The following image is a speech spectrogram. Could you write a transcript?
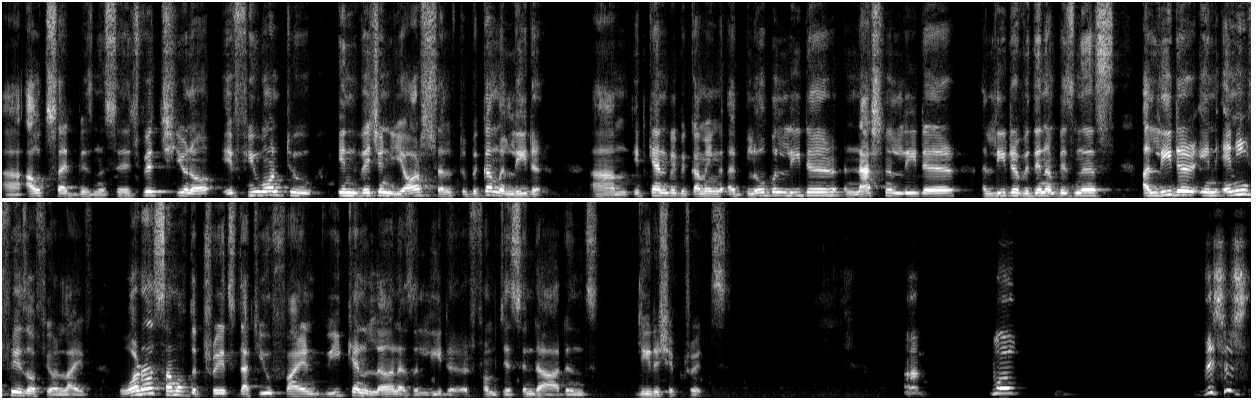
uh, outside businesses. Which you know, if you want to envision yourself to become a leader, um, it can be becoming a global leader, a national leader, a leader within a business a leader in any phase of your life, what are some of the traits that you find we can learn as a leader from Jacinda Ardern's leadership traits? Um, well, this is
